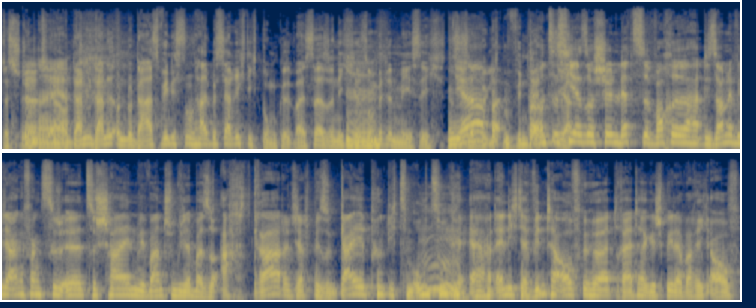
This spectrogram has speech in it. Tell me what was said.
Das stimmt, Ja, ja. ja. Und, dann, dann, und, und da ist wenigstens ein halbes Jahr richtig dunkel, weißt du? Also nicht hier so mittelmäßig. Das Mhm. Ja, ist bei, bei uns ist ja. hier so schön, letzte Woche hat die Sonne wieder angefangen zu, äh, zu scheinen. Wir waren schon wieder bei so 8 Grad und ich dachte mir so, geil, pünktlich zum Umzug. Mm. Er hat endlich der Winter aufgehört. Drei Tage später wache ich auf,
